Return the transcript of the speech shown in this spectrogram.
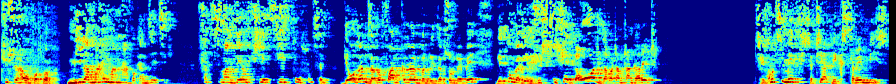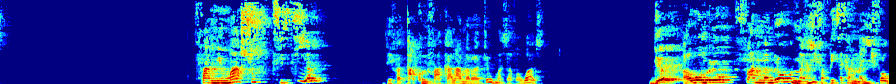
Tu seras mon porte parole. Mila mahay manavaka an'izay tsika fa tsy mandeha amin'ny fihetseham-po fotsiny. Dia ao zany zareo fan club ny Richardson Rebe dia tonga dia mi-justifier daholo ny zavatra mitranga rehetra. Izay koa tsy mety satria extreme izy. Fa ny maso tsy tia dia efa takon'ny fahakalana rahateo, mazava ho azy. Dia ao amin'ireo fanina ireo naïf, betsaka ny naïf ao,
